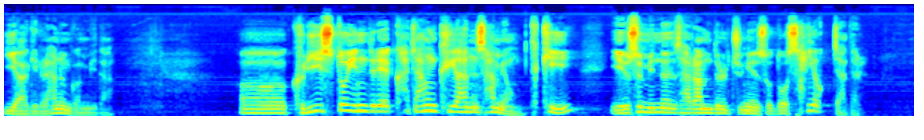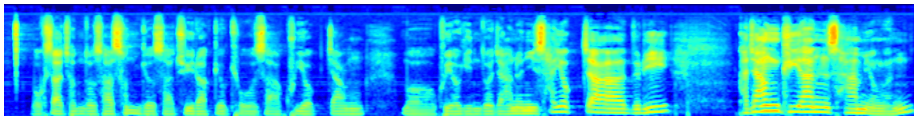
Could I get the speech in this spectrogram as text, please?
이야기를 하는 겁니다. 어, 그리스도인들의 가장 귀한 사명, 특히 예수 믿는 사람들 중에서도 사역자들, 목사, 전도사, 선교사, 주일학교 교사, 구역장, 뭐 구역 인도자 하는 이 사역자들이 가장 귀한 사명은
